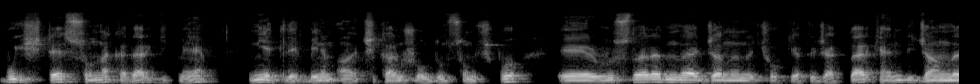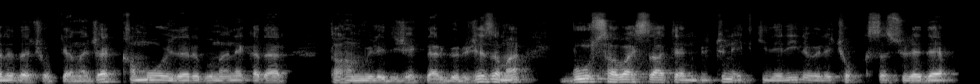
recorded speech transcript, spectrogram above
bu işte sonuna kadar gitmeye niyetli. Benim çıkarmış olduğum sonuç bu. E, Rusların da canını çok yakacaklar. Kendi canları da çok yanacak. Kamuoyları buna ne kadar tahammül edecekler göreceğiz ama bu savaş zaten bütün etkileriyle öyle çok kısa sürede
